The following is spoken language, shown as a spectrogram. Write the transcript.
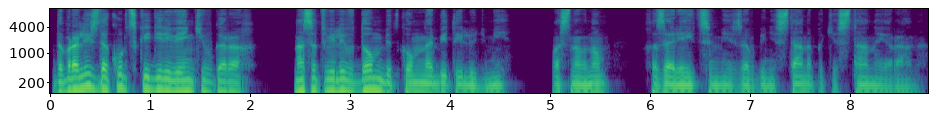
Добрались до курдской деревеньки в горах. Нас отвели в дом, битком набитый людьми, в основном хазарейцами из Афганистана, Пакистана, Ирана.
